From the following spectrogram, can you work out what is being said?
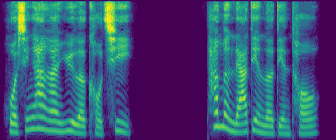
火星暗暗吁了口气。他们俩点了点头。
